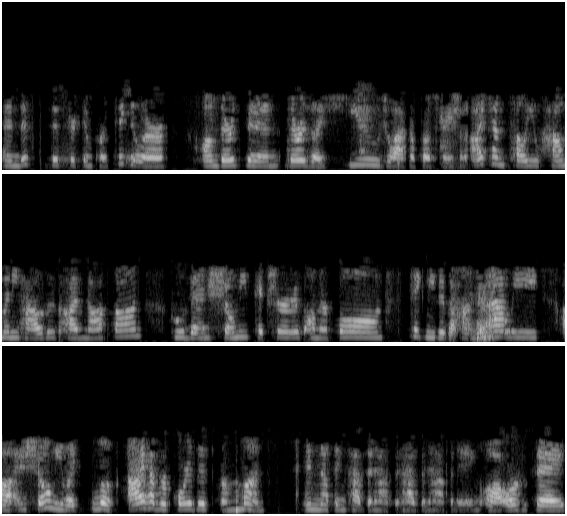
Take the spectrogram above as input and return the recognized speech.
in this district in particular um, there's been there is a huge lack of frustration. I can tell you how many houses i've knocked on who then show me pictures on their phone take me to behind their alley uh, and show me like look i have reported this for months and nothing's has been happen, has been happening, uh, or who say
